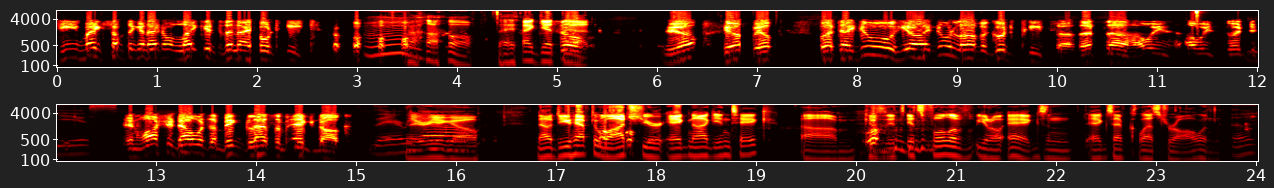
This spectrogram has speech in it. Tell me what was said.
she makes something and I don't like it, then I don't eat. Oh, I, I get So- that. yep, yep, yep. But I do, you know, I do love a good pizza. That's uh, always, always good. Yes. And wash it down with a big glass of eggnog. There we There go. you go. Now, do you have to watch your eggnog intake? Because it's it's full of you know eggs, and eggs have cholesterol, and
